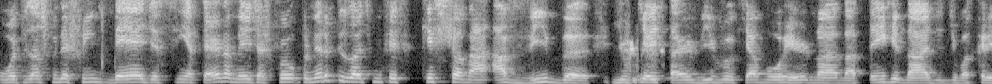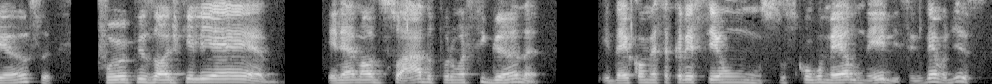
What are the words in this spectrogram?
um episódio que me deixou em bad, assim, eternamente. Acho que foi o primeiro episódio que me fez questionar a vida e o que é estar vivo e o que é morrer na, na tenridade de uma criança. Foi o episódio que ele é ele é amaldiçoado por uma cigana. E daí começa a crescer uns, uns cogumelos nele. Vocês lembram disso?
